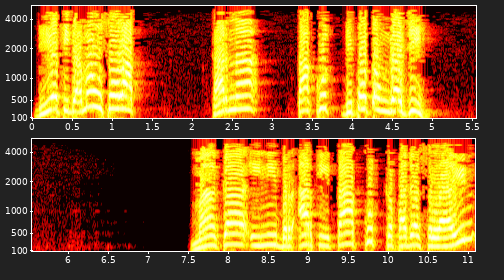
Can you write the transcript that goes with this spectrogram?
Dia tidak mau sholat karena takut dipotong gaji maka ini berarti takut kepada selain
